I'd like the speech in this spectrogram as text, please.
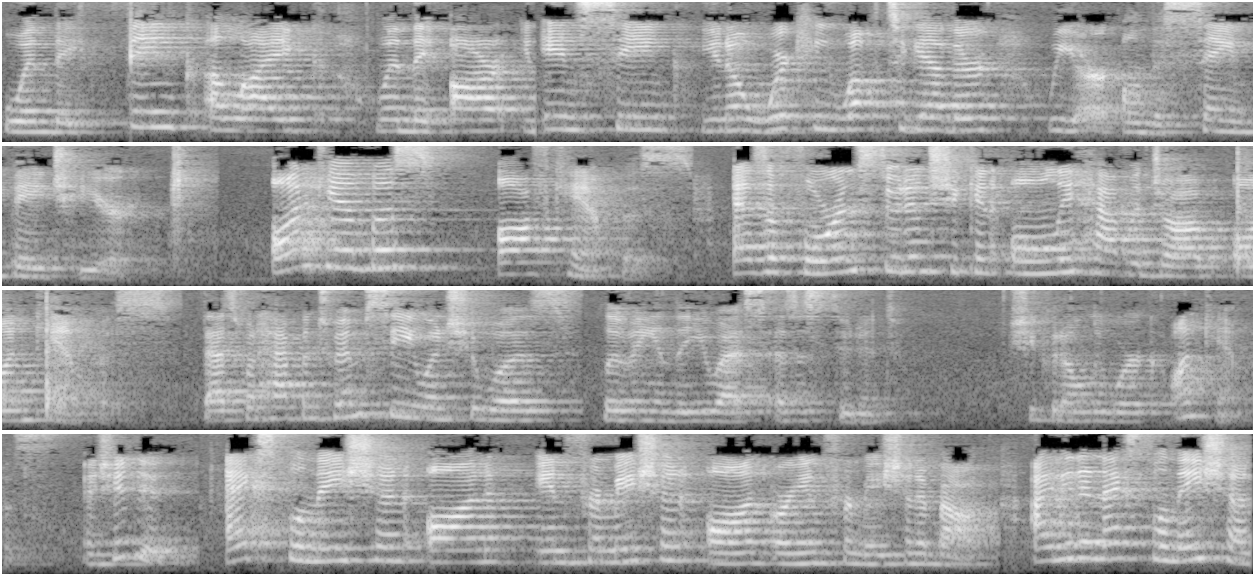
when they think alike, when they are in sync, you know, working well together, we are on the same page here. On campus, off campus. As a foreign student, she can only have a job on campus. That's what happened to MC when she was living in the US as a student. She could only work on campus. And she did. Explanation on, information on, or information about. I need an explanation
